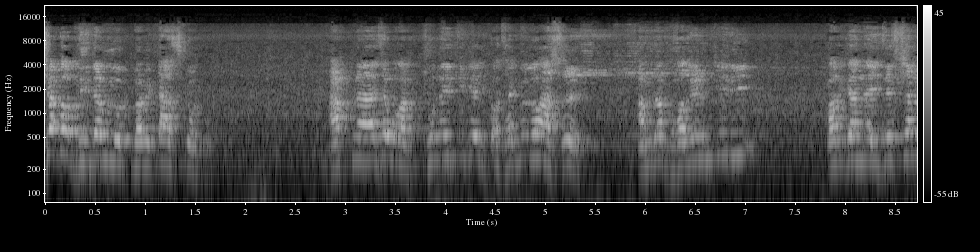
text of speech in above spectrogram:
জবাবদিহিতামূলকভাবে কাজ করব। আপনারা যে অর্থনৈতিকের কথাগুলো আসে, আমরা ভলেন্টারি অর্গানাইজেশন,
